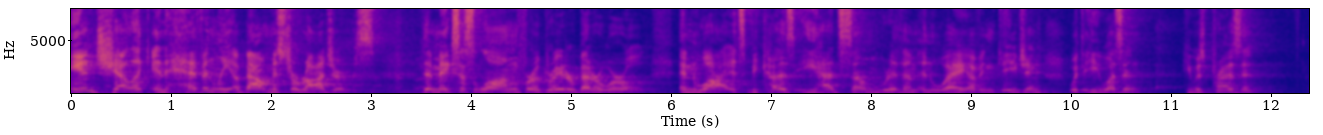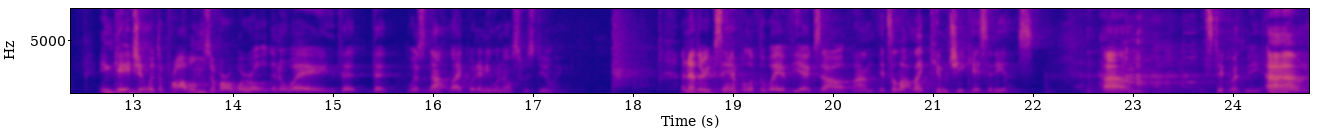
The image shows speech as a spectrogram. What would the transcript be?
angelic and heavenly about Mr. Rogers that makes us long for a greater, better world. And why? It's because he had some rhythm and way of engaging with, he wasn't, he was present, engaging with the problems of our world in a way that, that was not like what anyone else was doing. Another example of the way of the exile, um, it's a lot like kimchi quesadillas. Um, stick with me. Um,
